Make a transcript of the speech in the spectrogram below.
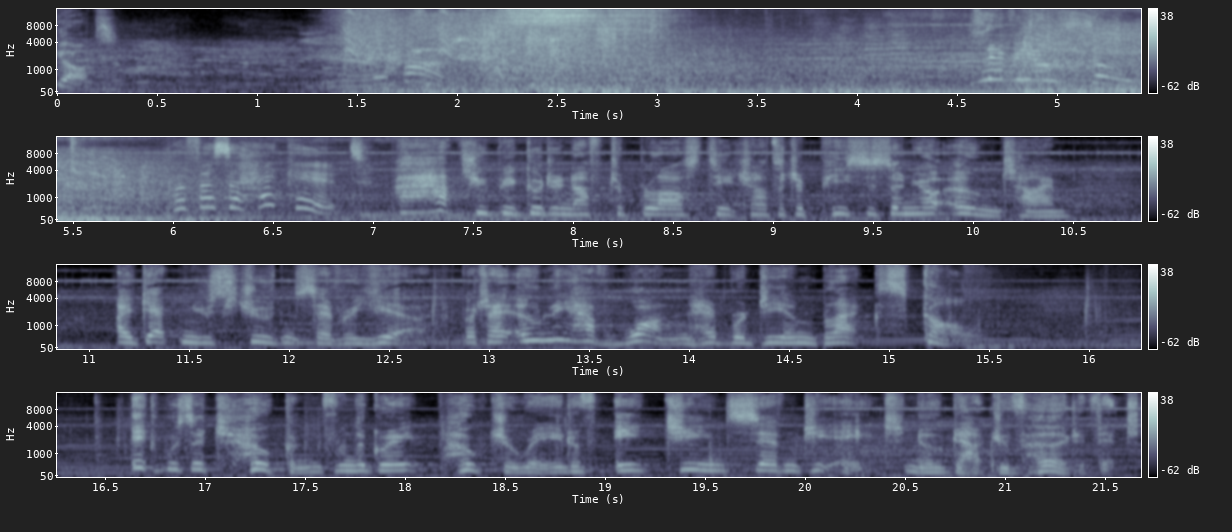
Is that you've got? Levioso! Professor Hecat! Perhaps you'd be good enough to blast each other to pieces in your own time. I get new students every year, but I only have one Hebridean black skull. It was a token from the Great Poacher Raid of 1878. No doubt you've heard of it.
